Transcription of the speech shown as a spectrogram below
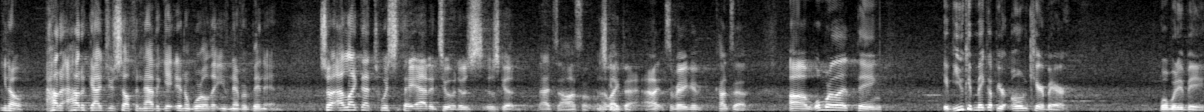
you know, how to how to guide yourself and navigate in a world that you've never been in. So I like that twist that they added to it. It was it was good. That's awesome. I like that. I It's a very good concept. Um, one more thing. If you could make up your own Care Bear, what would it be?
